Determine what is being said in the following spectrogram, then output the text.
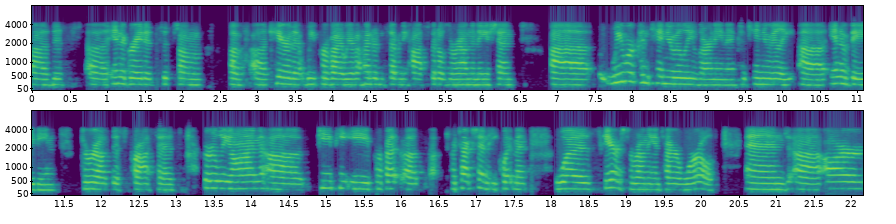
uh, this uh, integrated system of uh, care that we provide. We have 170 hospitals around the nation. Uh, we were continually learning and continually uh, innovating throughout this process. Early on, uh, PPE, uh, protection equipment, was scarce around the entire world. And uh, our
